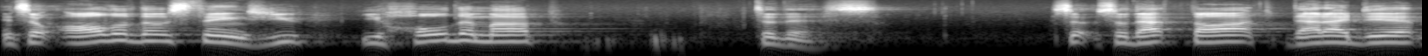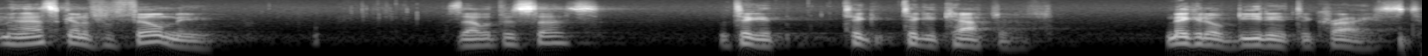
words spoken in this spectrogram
And so all of those things, you, you hold them up to this. So, so that thought, that idea, man, that's going to fulfill me. Is that what this says? Take it, take it, take it captive. Make it obedient to Christ.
